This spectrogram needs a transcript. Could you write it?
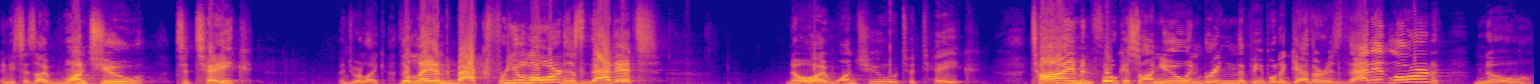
And He says, I want you to take. And you're like, the land back for you, Lord? Is that it? No, I want you to take time and focus on you and bring the people together. Is that it, Lord? No.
